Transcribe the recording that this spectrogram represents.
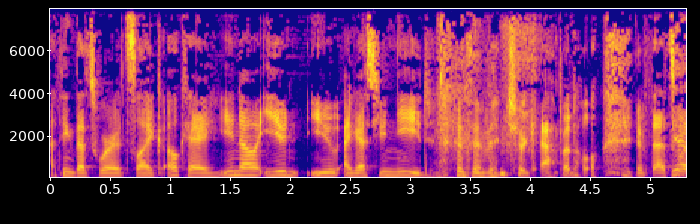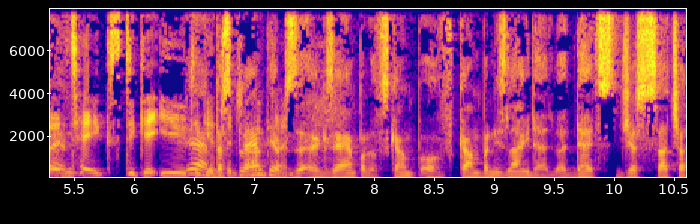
I think that's where it's like, okay, you know, you you, I guess you need the venture capital if that's Yeah, what it and- takes to get you Yeah, to get there's the plenty of ex- example of, scum- of companies like that, but that's just such a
